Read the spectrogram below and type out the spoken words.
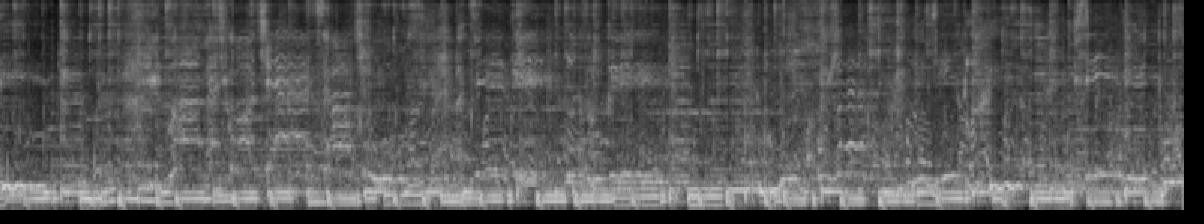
білі хочеться чомусь, тільки не руки, уже не ми всі ми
